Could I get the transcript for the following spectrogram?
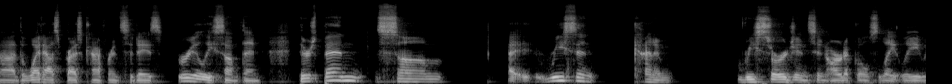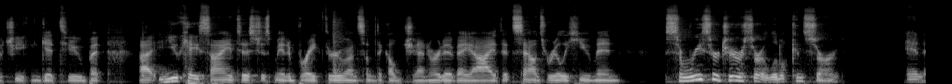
uh, the White House press conference today is really something. There's been some uh, recent kind of resurgence in articles lately, which you can get to. But uh, UK scientists just made a breakthrough on something called generative AI that sounds really human. Some researchers are a little concerned, and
